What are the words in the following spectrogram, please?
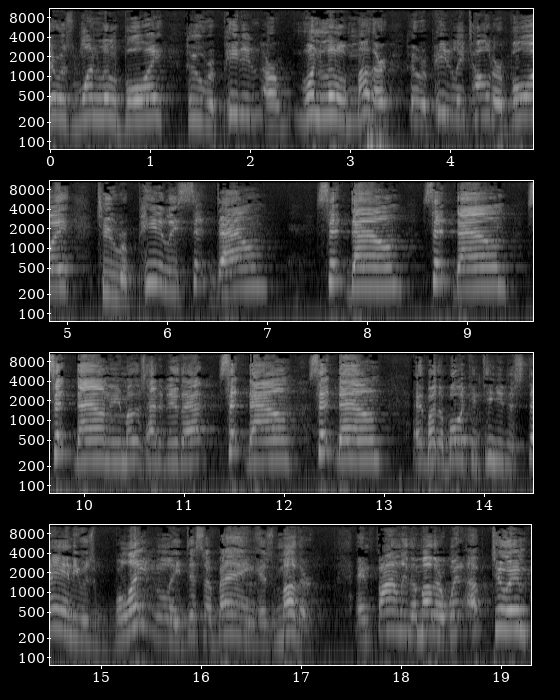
there was one little boy who repeated, or one little mother who repeatedly told her boy to repeatedly sit down, sit down, sit down, sit down. Any mothers had to do that? Sit down, sit down. And, but the boy continued to stand. He was blatantly disobeying his mother. And finally, the mother went up to him,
